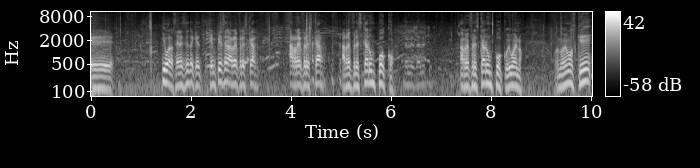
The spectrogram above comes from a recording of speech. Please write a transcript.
Eh, y bueno, se necesita que, que empiecen a refrescar, a refrescar, a refrescar un poco. A refrescar un poco. Y bueno, cuando vemos que...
